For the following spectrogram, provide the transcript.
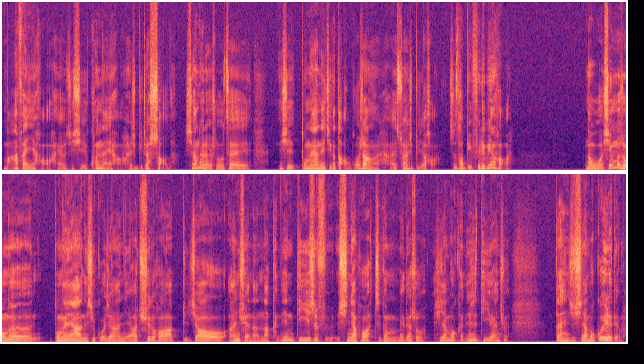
麻烦也好，还有这些困难也好，还是比较少的。相对来说，在那些东南亚那几个岛国上还算是比较好，至少比菲律宾好嘛。那我心目中的东南亚那些国家，你要去的话比较安全的，那肯定第一是新加坡，这个没得说，新加坡肯定是第一安全。但是就新加坡贵了点嘛，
